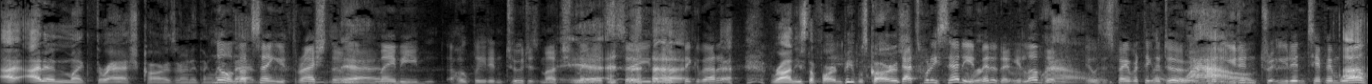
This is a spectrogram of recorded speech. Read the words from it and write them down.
I, I didn't like thrash cars or anything like that. No, like I'm that. not saying you thrashed them. Yeah. Maybe, hopefully, you didn't toot as much. Maybe Yeah. that's to say you don't think about it. Ron used to fart in people's cars. That's what he said. He admitted it. He loved Wow. it. It was his favorite thing to do. Wow. You didn't. tr- You didn't tip him well.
